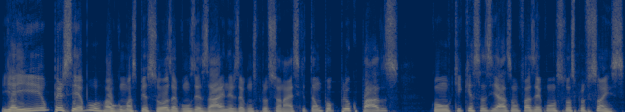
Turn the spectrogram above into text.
E aí eu percebo algumas pessoas, alguns designers, alguns profissionais que estão um pouco preocupados com o que, que essas IAs vão fazer com as suas profissões.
